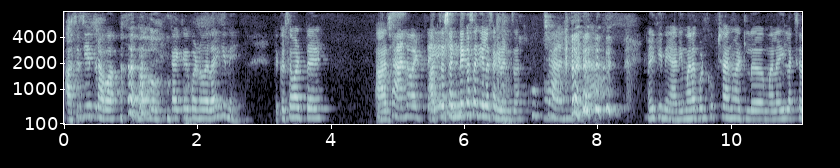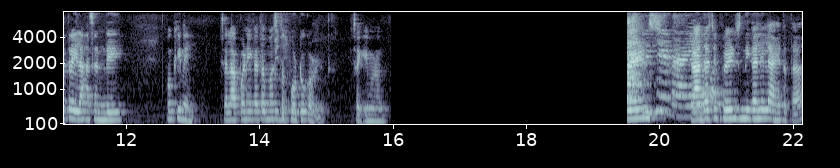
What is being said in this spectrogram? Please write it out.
असंच येत राहा काय काय बनवायला आहे की नाही? तर कसं वाटतंय? आज छान वाटतंय. आजचा संडे कसा गेला सगळ्यांचा? खूप छान आहे की नाही? आणि मला पण खूप छान वाटलं. मलाही लक्षात राहील हा संडे. हो की नाही? चला आपण एक आता मस्त फोटो काढूयात सगळे मिळून. फ्रेंड्स राधाचे फ्रेंड्स निघालेले आहेत आता.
